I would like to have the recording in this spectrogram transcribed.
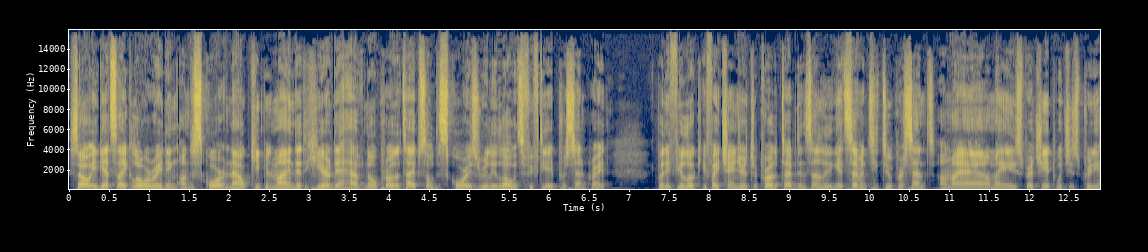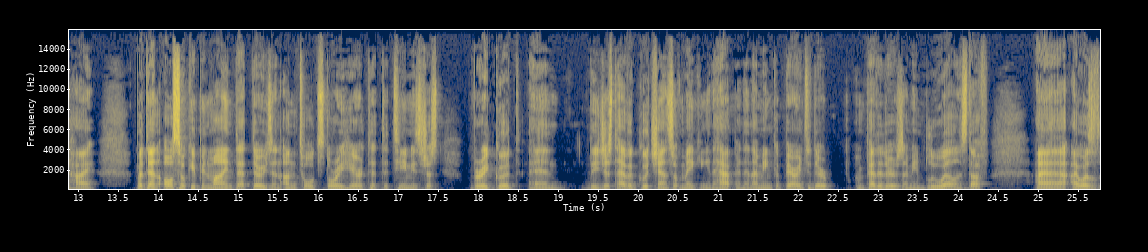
So it gets like lower rating on the score. Now keep in mind that here they have no prototype, so the score is really low. It's 58%, right? But if you look, if I change it to prototype, then suddenly you get 72% on my on my spreadsheet, which is pretty high. But then also keep in mind that there is an untold story here that the team is just very good and they just have a good chance of making it happen. And I mean, comparing to their competitors, I mean Blue Whale and stuff. Uh, I was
